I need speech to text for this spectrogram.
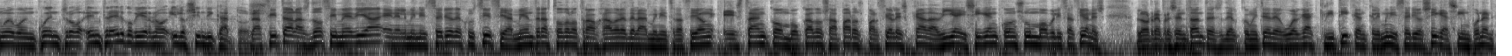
nuevo encuentro entre el gobierno y los sindicatos. La cita a las doce y media en el Ministerio de Justicia, mientras todos los trabajadores de la administración están convocados a paros parciales cada día y siguen con sus movilizaciones. Los representantes del comité de huelga critican que el Ministerio siga sin poner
